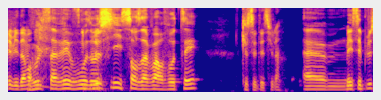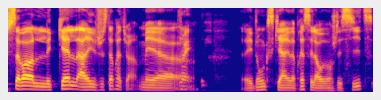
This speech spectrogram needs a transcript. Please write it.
Évidemment vous le savez, vous aussi, sans avoir voté. que c'était celui-là. Euh, Mais c'est plus savoir lesquels arrivent juste après, tu vois. Mais, euh, Ouais. Et donc, ce qui arrive après, c'est la revanche des Sith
